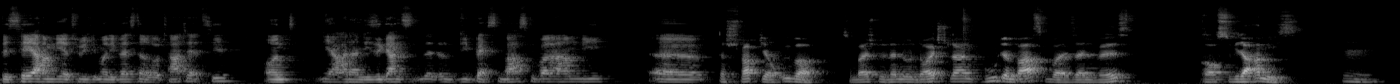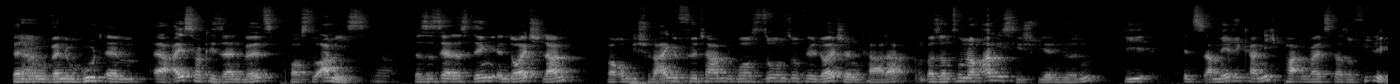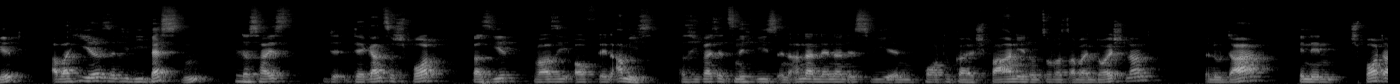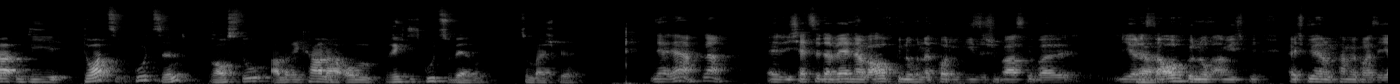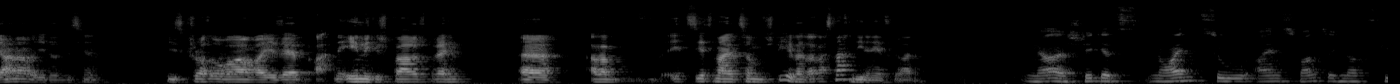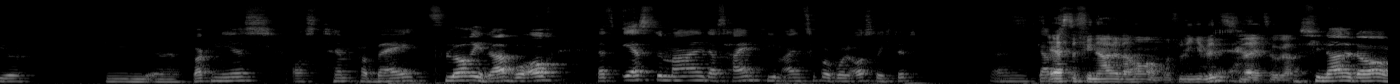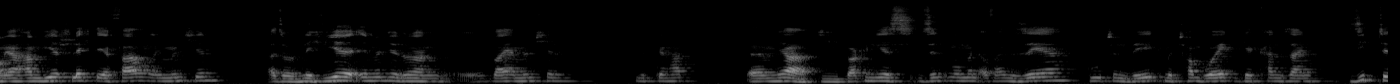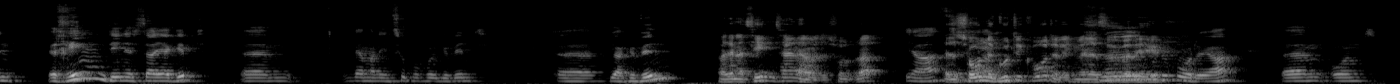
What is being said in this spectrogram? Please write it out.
bisher haben die natürlich immer die besten Resultate erzielt. Und ja, dann diese ganzen, die besten Basketballer haben die. Äh, Das schwappt ja auch über. Zum Beispiel, wenn du in Deutschland gut im Basketball sein willst, brauchst du wieder Amis. Hm. Wenn, Ja. du, wenn du gut im äh, Eishockey sein willst, brauchst du Amis. Ja. Das ist ja das Ding in Deutschland, warum die schon eingeführt haben, du brauchst so und so viel Deutsche im Kader, weil sonst nur noch Amis hier spielen würden, die ins Amerika nicht packen, weil es da so viele gibt. Aber hier sind die die Besten. Hm. Das heißt, der ganze Sport basiert quasi auf den Amis. Also ich weiß jetzt nicht, wie es in anderen Ländern ist, wie in Portugal, Spanien und sowas, aber in Deutschland, wenn du da in den Sportarten, die dort gut sind, brauchst du Amerikaner, um richtig gut zu werden, zum Beispiel. ja, ja, klar. Äh, Ich schätze, da werden aber auch genug in der portugiesischen Basketball-Liga, dass Ja. da auch genug Amis spielen. Vielleicht spielen ja noch ein paar mehr Brasilianer, weil die da ein bisschen dieses Crossover haben, weil die selbst eine ähnliche Sprache sprechen. Äh, aber jetzt, jetzt mal zum Spiel. Was, was machen die denn jetzt gerade? Ja, es steht jetzt 9 zu 21 noch für die äh, Buccaneers aus Tampa Bay, Florida, wo auch das erste Mal das Heimteam einen Super Bowl ausrichtet. Ähm, Das erste Finale da Home. Und die gewinnt vielleicht sogar. Das Finale da oben, ja, haben wir schlechte Erfahrungen in München. Also nicht wir in München, sondern äh, Bayern München mitgehabt. Ähm, ja, die Buccaneers sind im Moment auf einem sehr guten Weg mit Tom Brady. Der kann seinen siebten Ring, den es da ja gibt, ähm, wenn man den Super Bowl gewinnt, äh, ja, gewinnen. Bei seiner zehnten Teilnahme, das ist schon, oder? Ja, Das ist schon eine gute Quote, wenn ich mir das so eine überlege. gute Quote, ja. Ähm, und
